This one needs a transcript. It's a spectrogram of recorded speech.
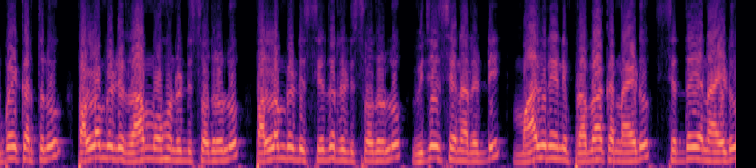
ఉభయకర్తలు పల్లంరెడ్డి రామ్మోహన్ రెడ్డి సోదరులు పల్లంరెడ్డి శ్రీధర్ రెడ్డి సోదరులు విజయసేనారెడ్డి మాదినేని ప్రభాకర్ నాయుడు సిద్దయ్య నాయుడు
